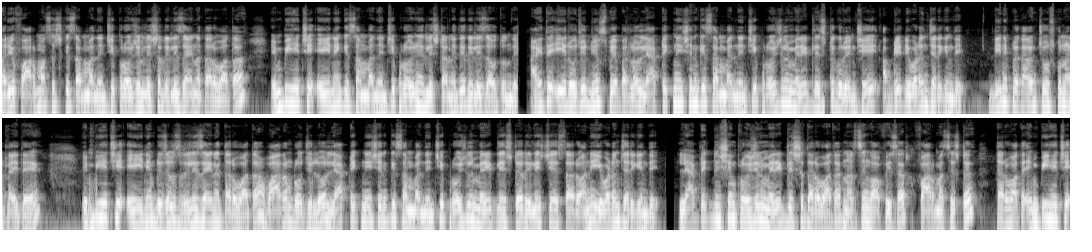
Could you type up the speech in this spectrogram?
మరియు ఫార్మసిస్ట్కి సంబంధించి ప్రొవిజన్ లిస్ట్ రిలీజ్ అయిన తర్వాత ఎంపీహెచ్ఏ ఏఎన్ఏకి సంబంధించి ప్రొవిజన్ లిస్ట్ అనేది రిలీజ్ అవుతుంది. అయితే ఈ రోజు న్యూస్ పేపర్లో ల్యాబ్ టెక్నీషియన్కి సంబంధించి ప్రొవిజనల్ మెరిట్ లిస్ట్ గురించి అప్డేట్ ఇవ్వడం జరిగింది. దీని ప్రకారం చూసుకున్నట్లయితే ఎంపీహెచ్ఏ ఏఎన్ఎం రిజల్ట్స్ రిలీజ్ అయిన తర్వాత వారం రోజుల్లో ల్యాబ్ టెక్నీషియన్కి సంబంధించి ప్రొవిజనల్ మెరిట్ లిస్ట్ రిలీజ్ చేస్తారు అని ఇవ్వడం జరిగింది. Lab technician provisional merit list తర్వాత నర్సింగ్ ఆఫీసర్ ఫార్మసిస్ట్ తర్వాత ఎంపీహెచ్ఏ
